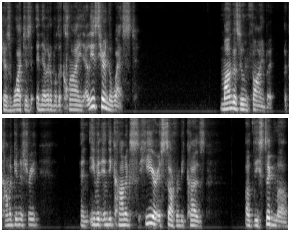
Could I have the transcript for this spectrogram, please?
just watch his inevitable decline, at least here in the West? Manga's doing fine, but the comic industry and even indie comics here is suffering because of the stigma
